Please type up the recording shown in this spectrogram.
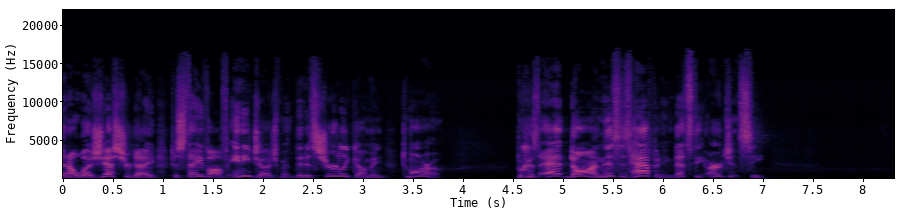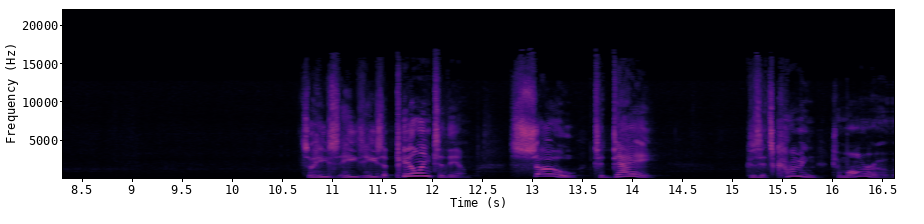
than I was yesterday to stave off any judgment that is surely coming tomorrow. Because at dawn, this is happening. That's the urgency. So he's, he's, he's appealing to them. So today, because it's coming tomorrow,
